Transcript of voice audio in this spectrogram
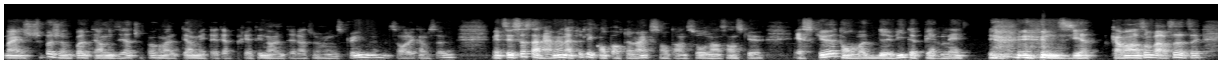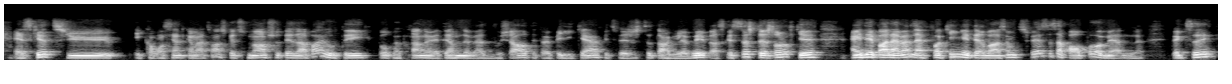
ben, je sais pas, j'aime pas le terme diète. Je sais pas comment le terme est interprété dans la littérature mainstream. Là, comme ça. Mais tu sais, ça, ça ramène à tous les comportements qui sont en dessous, dans le sens que est-ce que ton mode de vie te permet une diète. Commençons par ça, tu sais. Est-ce que tu es conscient de comment tu? Est-ce que tu manges toutes tes affaires ou t'es, pour reprendre un terme de Matt Bouchard, t'es un pélican et tu fais juste tout englober? Parce que ça, je te trouve que, indépendamment de la fucking intervention que tu fais, ça, ça part pas, man. Fait que, tu sais,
